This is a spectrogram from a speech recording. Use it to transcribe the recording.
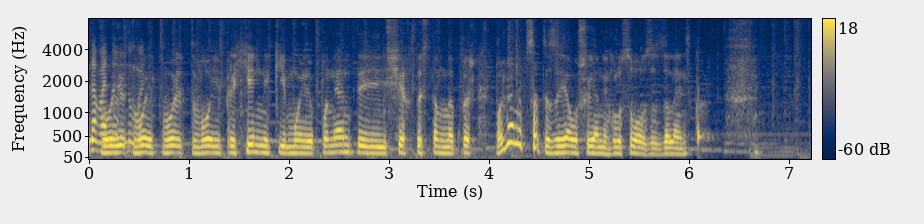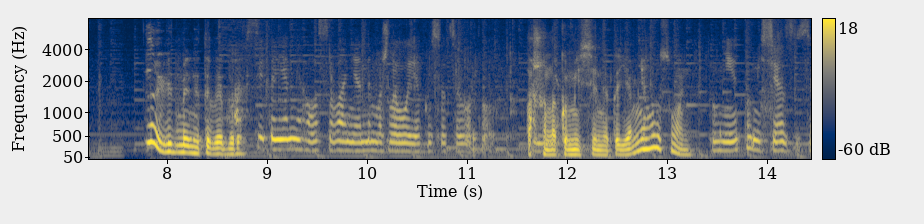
Давай, твої прихильники, мої опоненти і ще хтось там напише. Можна написати заяву, що я не голосував за Зеленського? Ну і відмінити А вибори. всі таємні голосування неможливо якось оце от. А що на комісії не таємні голосування? Ні, комісія з-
